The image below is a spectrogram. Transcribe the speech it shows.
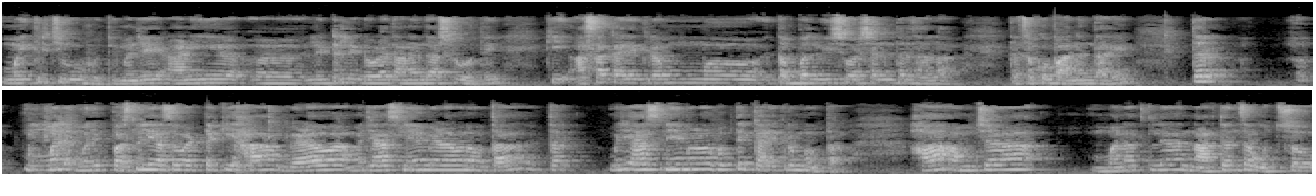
मैत्रीची ऊब होती. म्हणजे आणि लिटरली डोळ्यात आनंद अश्रू होते की असा कार्यक्रम तब्बल वीस वर्षानंतर झाला. त्याचा खूप आनंद आहे. तर मला म्हणजे पर्सनली असं वाटतं की हा मेळावा म्हणजे हा स्नेह मेळावा नव्हता तर म्हणजे हा स्नेह मेळावा फक्त एक कार्यक्रम नव्हता. हा आमच्या मनातल्या नात्यांचा उत्सव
